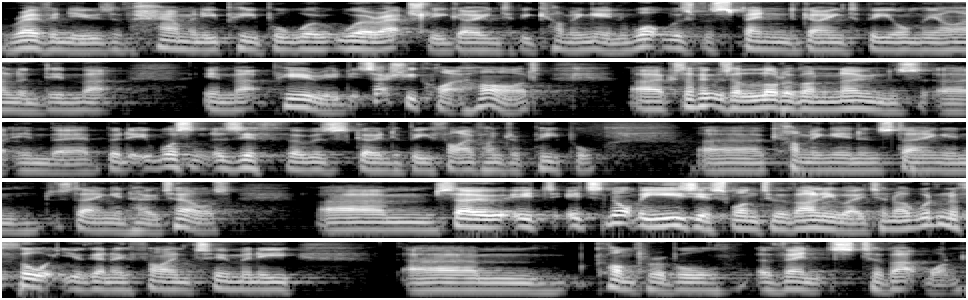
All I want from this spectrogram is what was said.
revenues of how many people were, were actually going to be coming in, what was the spend going to be on the island in that in that period, it's actually quite hard because uh, I think there's a lot of unknowns uh, in there. But it wasn't as if there was going to be 500 people uh, coming in and staying in staying in hotels. Um, so it, it's not the easiest one to evaluate, and I wouldn't have thought you're going to find too many um, comparable events to that one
